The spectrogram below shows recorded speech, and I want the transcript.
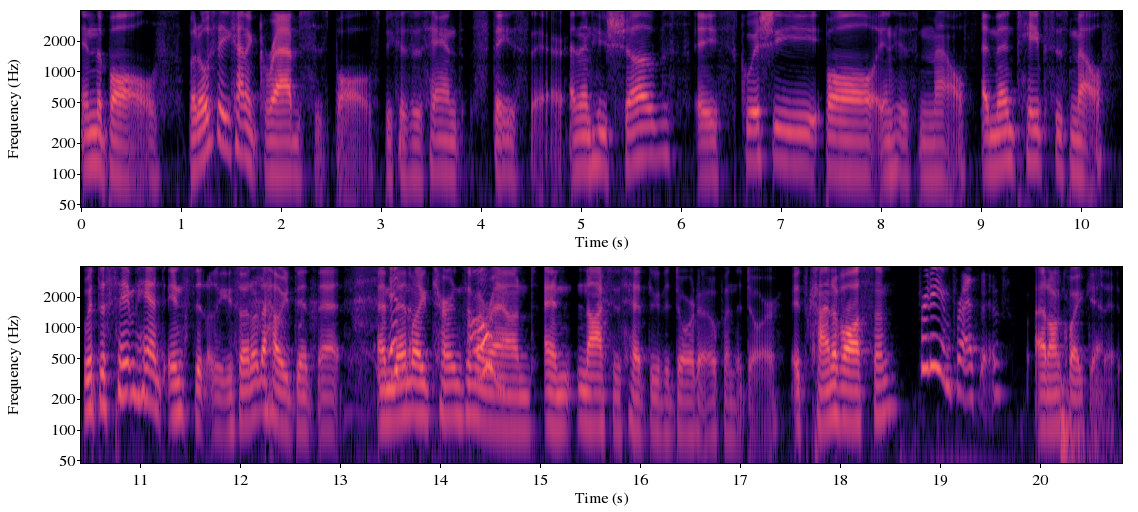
in the balls, but it looks like he kind of grabs his balls because his hand stays there, and then he shoves a squishy ball in his mouth, and then tapes his mouth with the same hand instantly. So I don't know how he did that, and then like turns him oh. around and knocks his head through the door to open the door. It's kind of awesome. Pretty impressive. I don't quite get it.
